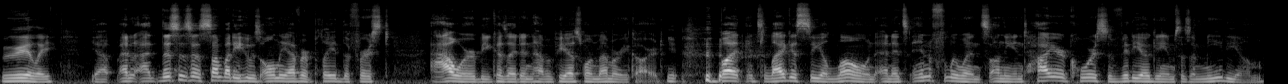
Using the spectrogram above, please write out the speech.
Really? Yep, and I, this is as somebody who's only ever played the first hour because I didn't have a PS1 memory card. Yeah. but its legacy alone and its influence on the entire course of video games as a medium.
